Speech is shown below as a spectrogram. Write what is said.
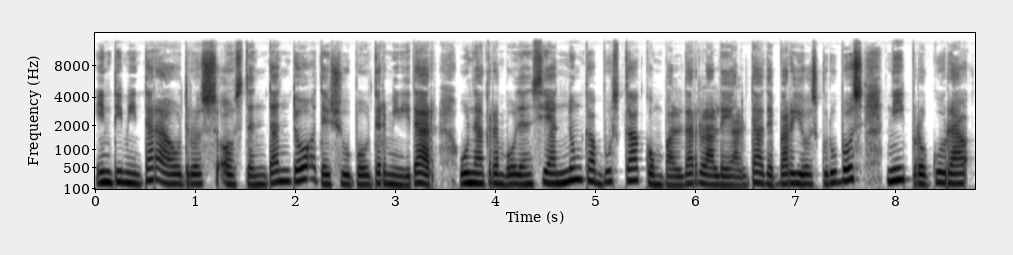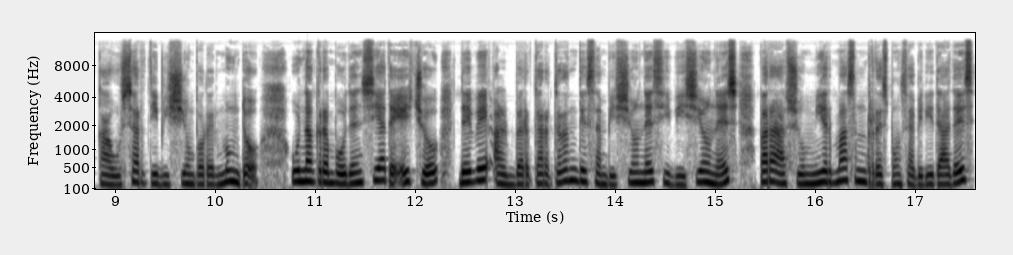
intimidar a otros ostentando de su poder militar. Una gran potencia nunca busca compaldar la lealtad de varios grupos ni procura causar división por el mundo. Una gran potencia, de hecho, debe albergar grandes ambiciones y visiones para asumir más responsabilidades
